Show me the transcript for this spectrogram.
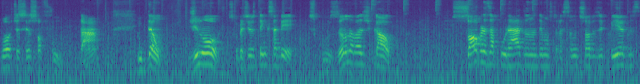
volte a ser só fundo, tá? Então, de novo, os cooperativas têm que saber exclusão da base de cálculo, sobras apuradas na demonstração de sobras e perdas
